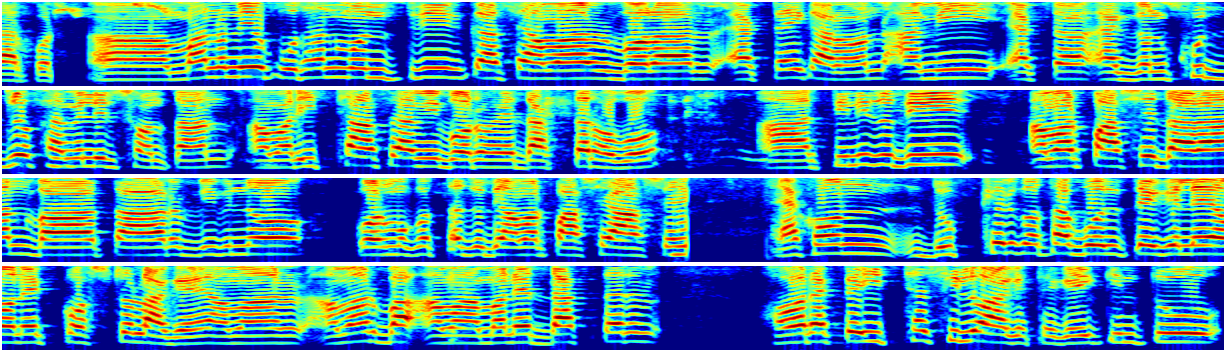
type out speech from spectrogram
তারপর মাননীয় প্রধানমন্ত্রীর কাছে আমার বলার একটাই কারণ, আমি একটা, একজন ক্ষুদ্র ফ্যামিলির সন্তান, আমার ইচ্ছা আছে আমি বড় হয়ে ডাক্তার হব। আর তিনি যদি আমার পাশে দাঁড়ান বা তার বিভিন্ন কর্মকর্তা যদি আমার পাশে আসে এখন দুঃখের কথা বলতে গেলে অনেক কষ্ট লাগে। আমার আমার বা- মানে ডাক্তার হওয়ার একটা ইচ্ছা ছিল আগে থেকেই, কিন্তু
